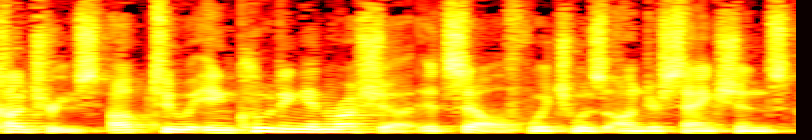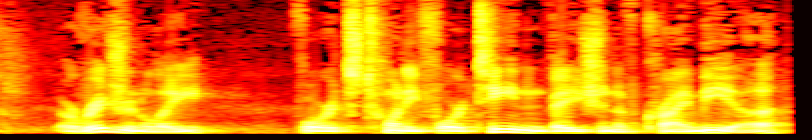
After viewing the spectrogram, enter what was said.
countries, up to including in Russia itself, which was under sanctions originally for its 2014 invasion of Crimea.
